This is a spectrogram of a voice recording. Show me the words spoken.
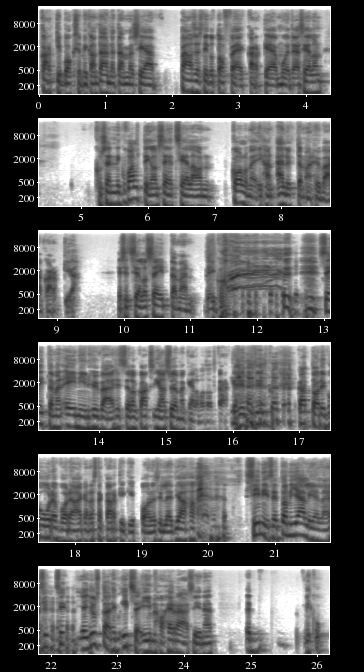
karkkiboksi, mikä on täynnä tämmöisiä pääasiassa niinku toffee-karkkeja ja muita. Ja siellä on, kun sen niinku valtti on se, että siellä on kolme ihan älyttömän hyvää karkkia. Ja sitten siellä on seitsemän, niinku, seitsemän ei niin hyvää, ja sitten siellä on kaksi ihan syömäkelvotot karkkia. Sitten sit, kun katsoo niinku uuden vuoden aikana sitä karkkikippoa, niin silleen, että jaha, siniset on jäljellä. Ja, sit, sit, ja just tämä niinku itse inho herää siinä, että et, niinku,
